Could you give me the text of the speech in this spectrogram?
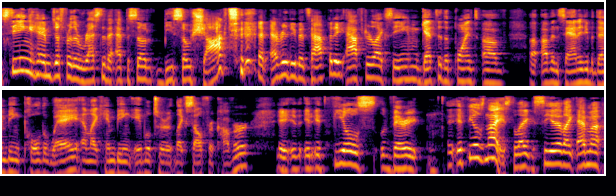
seeing him just for the rest of the episode be so shocked at everything that's happening after like seeing him get to the point of uh, of insanity, but then being pulled away and like him being able to like self recover. It, it it feels very it it feels nice to like see that like Emma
